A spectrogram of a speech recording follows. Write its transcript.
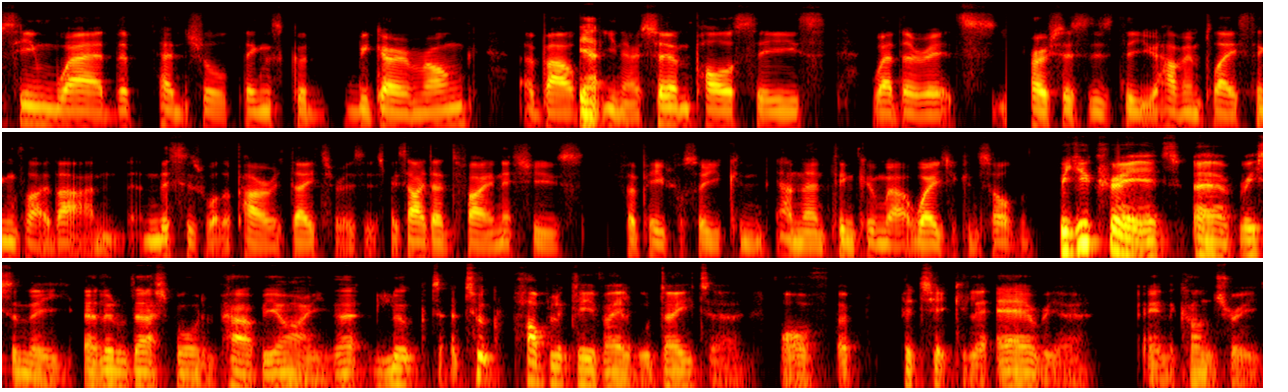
seeing where the potential things could be going wrong about yeah. you know certain policies whether it's processes that you have in place things like that and, and this is what the power of data is it's, it's identifying issues for people so you can and then thinking about ways you can solve them. But you created uh, recently a little dashboard in Power BI that looked took publicly available data of a particular area in the country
